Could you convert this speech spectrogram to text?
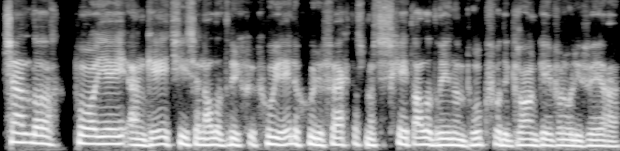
Chandler, Poirier en Gaethje zijn alle drie goede, hele goede vechters, maar ze scheten alle drie in een broek voor de ground game van Oliveira.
